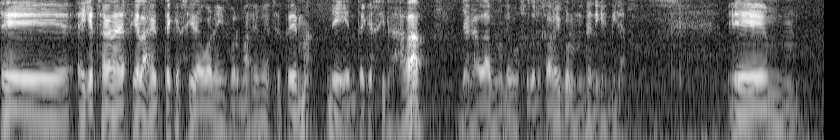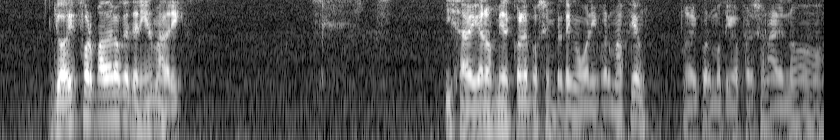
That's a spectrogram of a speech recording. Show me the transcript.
Eh, hay que estar agradecido a la gente que sí da buena información de este tema y hay gente que sí las ha dado. Ya cada uno de vosotros sabéis por dónde tenéis que mirar. Em, yo he informado de lo que tenía en Madrid. Y sabéis que los miércoles pues siempre tengo buena información. Hoy por motivos personales no,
